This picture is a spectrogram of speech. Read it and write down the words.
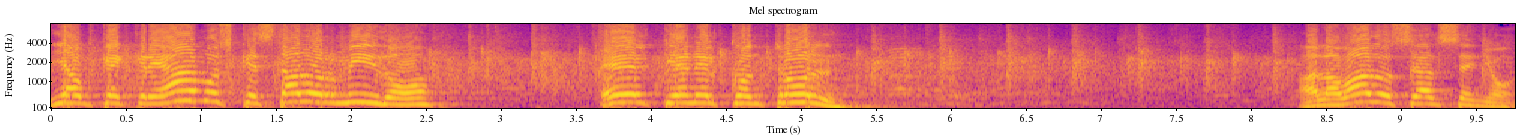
y aunque creamos que está dormido, Él tiene el control. Alabado sea el Señor.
